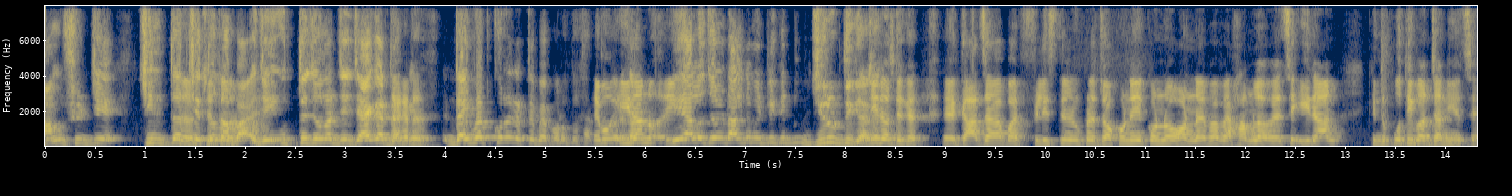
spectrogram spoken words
মানুষের যে চিন্তা চেতনা- বা যে উত্তেজনার যে জায়গাটা ডাইভার্ট করার একটা ব্যাপারও তো থাকে এবং ইরান এই আলোচনাটা আলটিমেটলি কিন্তু জিরোর দিকে জিরোর দিকে। গাজা বা ফিলিস্তিনের উপরে যখনই কোনো অন্যায়ভাবে হামলা হয়েছে ইরান কিন্তু প্রতিবাদ জানিয়েছে।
